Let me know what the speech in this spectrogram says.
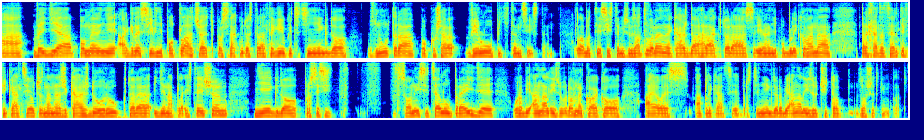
a vedia pomerne agresívne potláčať proste takúto stratégiu, keď sa ti niekto znútra pokúša vylúpiť ten systém. Lebo tie systémy sú zatvorené, každá hra, ktorá je na ne publikovaná, prechádza certifikáciou, čo znamená, že každú hru, ktorá ide na PlayStation, niekto proste si v Sony si celú prejde, urobí analýzu, rovnako ako iOS aplikácie. Proste niekto robí analýzu, či to so všetkým platí.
